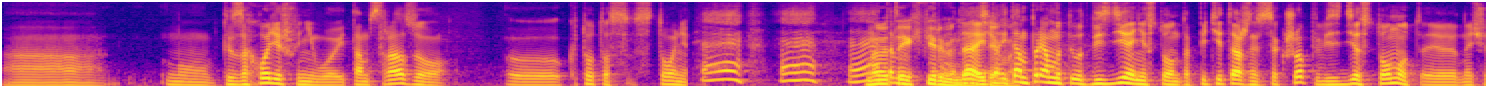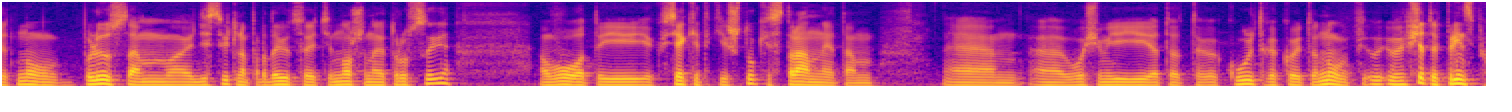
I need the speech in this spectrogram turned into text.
а, ну, ты заходишь в него, и там сразу Э, кто-то стонет. Э, э, ну, это их фирменная Да, тема. И, и там прямо вот везде они стонут, там пятиэтажный секс-шоп, везде стонут, значит, ну, плюс там действительно продаются эти ношеные трусы, вот, и всякие такие штуки странные там, в общем, и этот культ какой-то, ну, вообще-то, в принципе,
